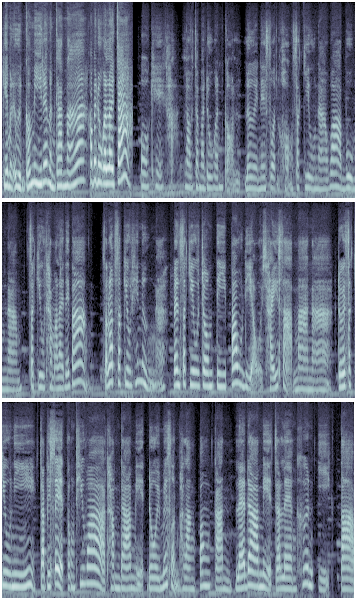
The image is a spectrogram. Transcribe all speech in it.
เกมอื่นๆก็มีด้วยเหมือนกันนะ เข้าไปดูกันเลยจ้าโอเคค่ะ เราจะมาดูกันก่อนเลยในส่วนของสกิลนะว่าบูมน้ำสกิลทำอะไรได้บ้าง สำหรับสกิลที่1นะ เป็นสกิลโจมตีเป้าเดี่ยวใช้3มานา โดยสกิลนี้จะพิเศษตรงที่ว่าทำดาเมจโดยไม่สนพลังป้องกัน และดาเมจจะแรงขึ้นอีก ตาม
